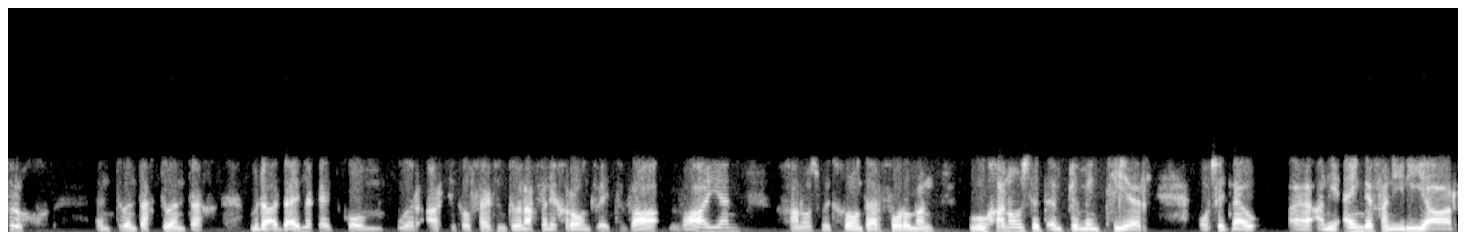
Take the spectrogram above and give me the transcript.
vroeg in 2020 moet daar duidelikheid kom oor artikel 25 van die grondwet. Waar waarheen gaan ons met grondhervorming? Hoe gaan ons dit implementeer? Ons het nou uh, aan die einde van hierdie jaar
